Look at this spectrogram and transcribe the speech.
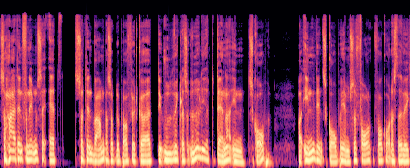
så har jeg den fornemmelse, at så den varme, der så bliver påført, gør, at det udvikler sig yderligere, det danner en skorpe. Og inde i den skorpe, jamen, så for, foregår der stadigvæk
